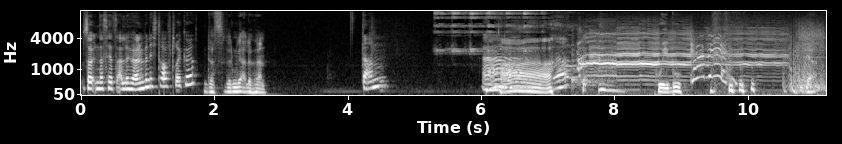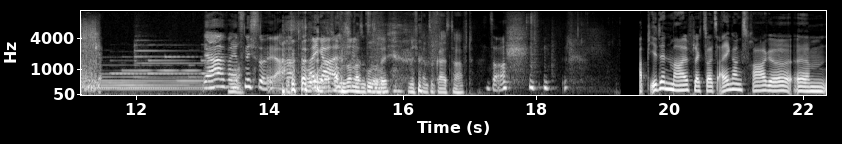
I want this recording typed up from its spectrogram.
sollten das jetzt alle hören, wenn ich drauf drücke? Das würden wir alle hören. Dann Ah. Huibu. Ja. Ja, war Oh. jetzt nicht so, ja, Oh, das war egal. besonders gruselig. So, nicht ganz so geisterhaft. So. Habt ihr denn mal, vielleicht so als Eingangsfrage, ähm,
